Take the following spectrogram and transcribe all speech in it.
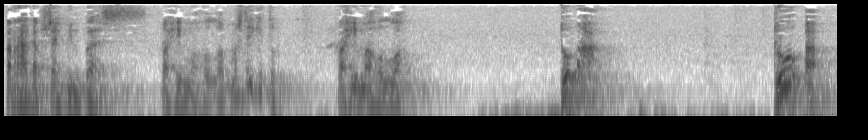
terhadap Syekh bin Bas rahimahullah. Mesti gitu rahimahullah. Doa. Doa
